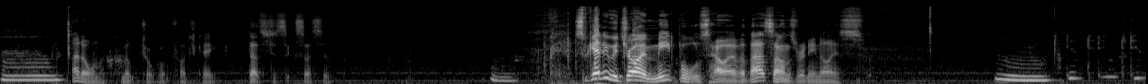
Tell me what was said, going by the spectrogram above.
Um, I don't want a milk chocolate fudge cake. That's just excessive. Hmm. Spaghetti with giant meatballs, however, that sounds really nice. Hmm. Do, do, do,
